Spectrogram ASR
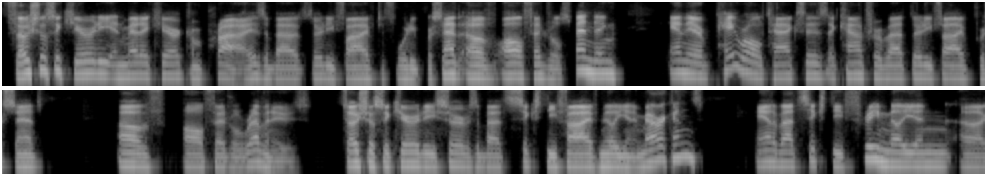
Social Security and Medicare comprise about 35 to 40% of all federal spending, and their payroll taxes account for about 35% of all federal revenues. Social Security serves about 65 million Americans, and about 63 million uh,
